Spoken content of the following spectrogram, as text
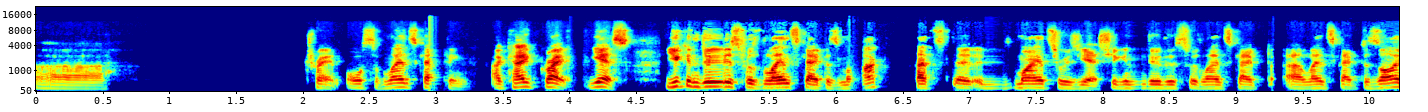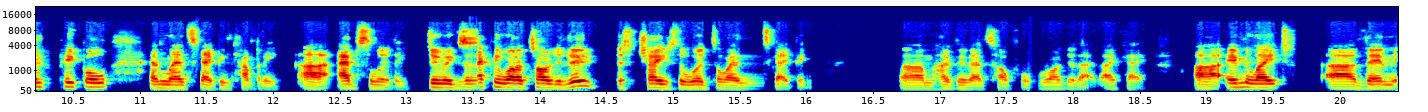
uh, Trent, awesome. Landscaping. Okay, great. Yes, you can do this with landscapers, Mark. That's uh, my answer is yes. You can do this with landscape uh, landscape design people and landscaping company. Uh, absolutely. Do exactly what I told you to do. Just change the word to landscaping. Um, hopefully that's helpful. Roger that. Okay. Uh, emulate, uh, then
